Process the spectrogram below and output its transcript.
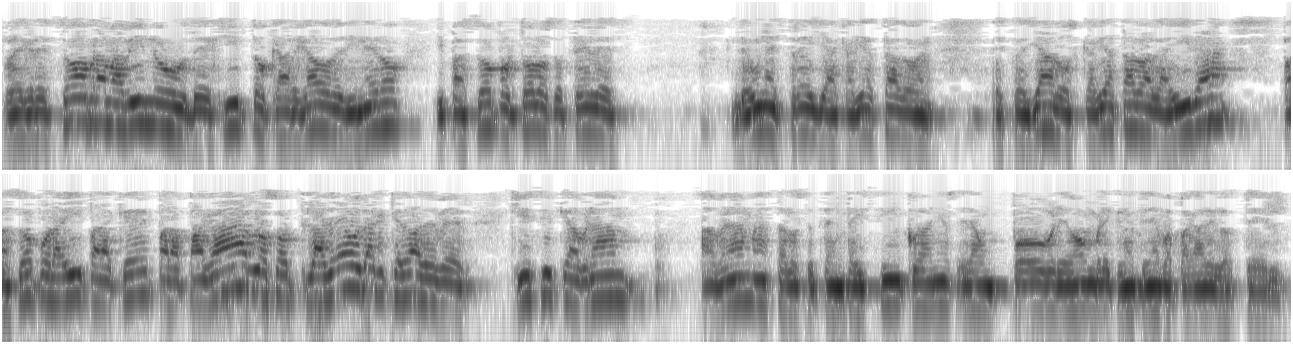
Regresó Abraham Avinu de Egipto cargado de dinero y pasó por todos los hoteles de una estrella que había estado en, estrellados, que había estado a la ida, pasó por ahí, ¿para qué? Para pagar los, la deuda que quedó a deber. Quiere decir que Abraham, Abraham hasta los 75 años era un pobre hombre que no tenía para pagar el hotel.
